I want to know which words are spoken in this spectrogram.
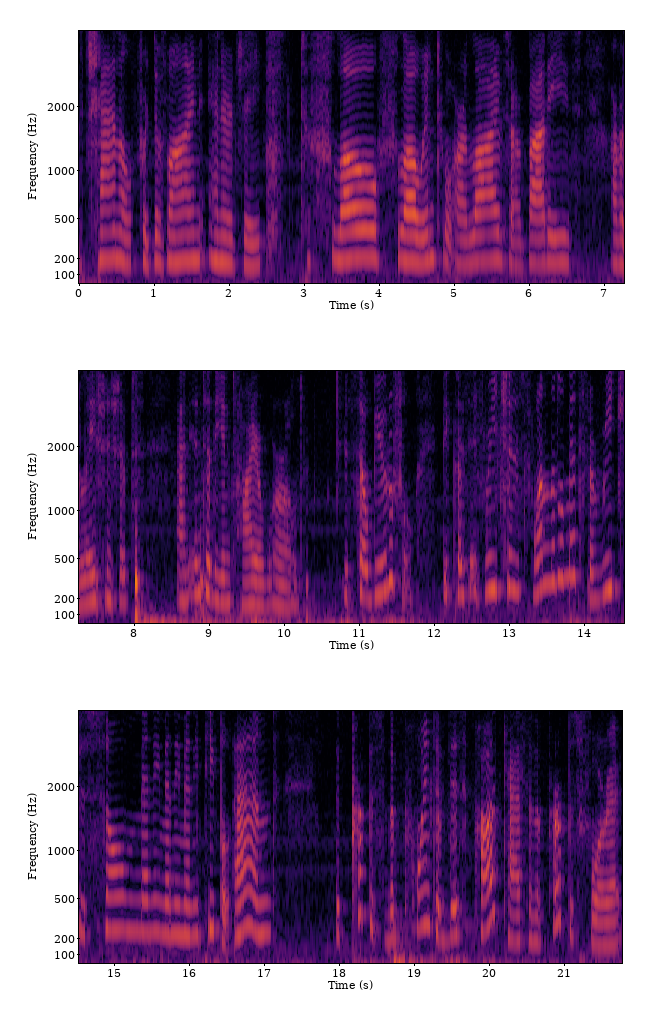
a channel for divine energy to flow, flow into our lives, our bodies, our relationships, and into the entire world. It's so beautiful because it reaches, one little mitzvah reaches so many, many, many people. And the purpose the point of this podcast and the purpose for it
